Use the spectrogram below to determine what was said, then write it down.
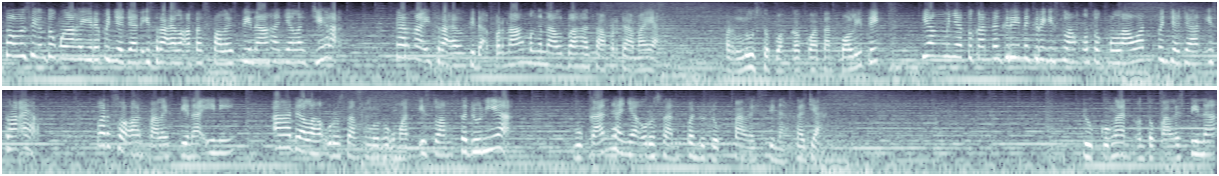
Solusi untuk mengakhiri penjajahan Israel atas Palestina hanyalah jihad, karena Israel tidak pernah mengenal bahasa perdamaian. Perlu sebuah kekuatan politik yang menyatukan negeri-negeri Islam untuk melawan penjajahan Israel. Persoalan Palestina ini adalah urusan seluruh umat Islam sedunia, bukan hanya urusan penduduk Palestina saja. Dukungan untuk Palestina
